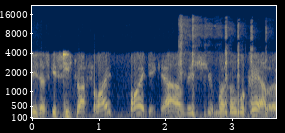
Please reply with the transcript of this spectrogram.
dieses Gesicht war freud, freudig, ja, und ich war so, okay, aber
